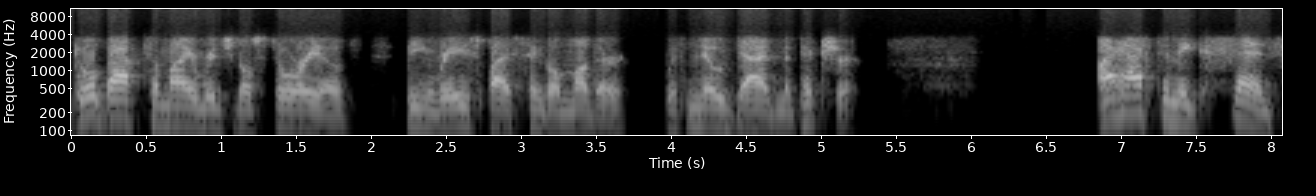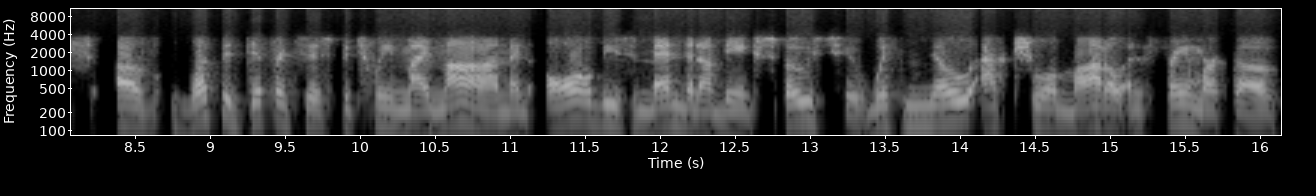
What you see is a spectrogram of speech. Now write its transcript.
go back to my original story of being raised by a single mother with no dad in the picture. I have to make sense of what the difference is between my mom and all these men that I'm being exposed to with no actual model and framework of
